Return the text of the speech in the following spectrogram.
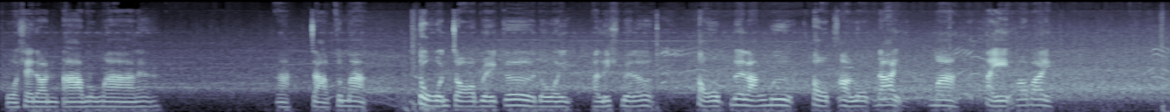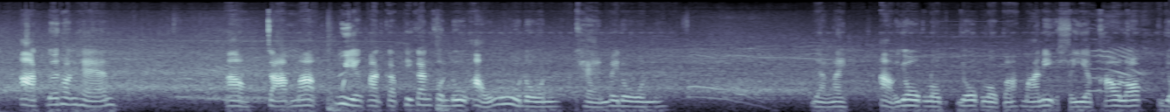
โพไซดอนตามลงมานะอะจับขึ้นมา โดนจอเบรกเกอร์โดยอลิชเบลเลอร์ตบด้วยหลังมือตบอ่าหลบได้มาเตะเข้าไป อัดด้วยท่อนแขนอ้าวจับมาเหวี่ยงอัดกับที่กั้นคนดูเอ้าโดนแขนไปโดนยังไง อ้าวโยกหลบโยกหลบอะมานี่เสียบเข้าล็อกโย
